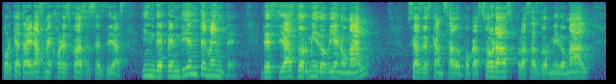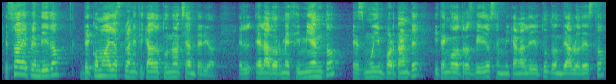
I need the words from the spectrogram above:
Porque atraerás mejores cosas esos días, independientemente de si has dormido bien o mal, si has descansado pocas horas o las has dormido mal. Eso ha dependido de cómo hayas planificado tu noche anterior. El, adormecimiento es muy importante y tengo otros vídeos en mi canal de YouTube donde hablo de esto.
